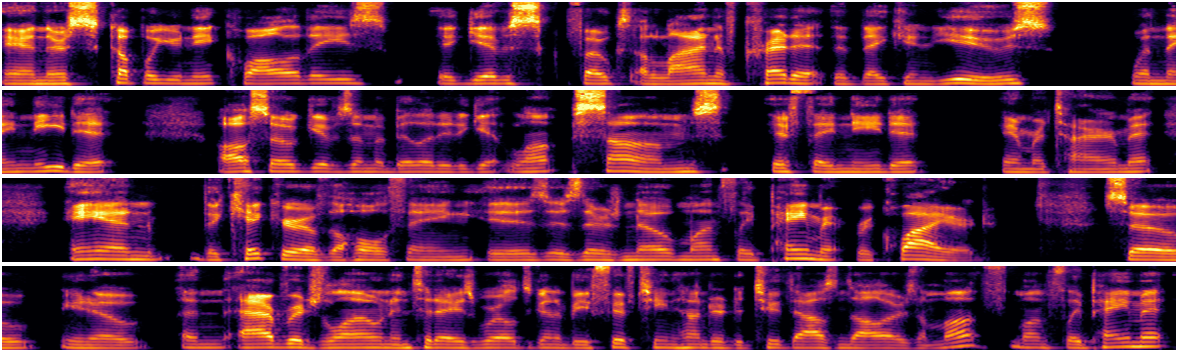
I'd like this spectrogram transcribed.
And there's a couple unique qualities. It gives folks a line of credit that they can use when they need it. Also gives them ability to get lump sums if they need it in retirement and the kicker of the whole thing is is there's no monthly payment required so you know an average loan in today's world is going to be 1500 to $2000 a month monthly payment.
